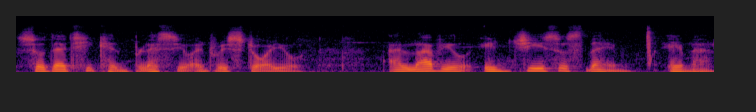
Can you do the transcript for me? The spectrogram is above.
so that he can bless you and restore you. I love you in Jesus' name. Amen.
